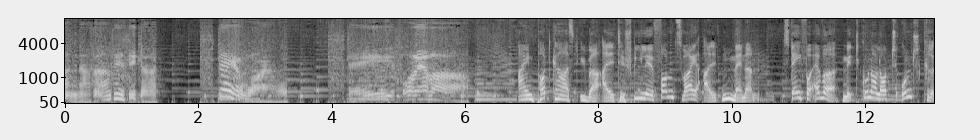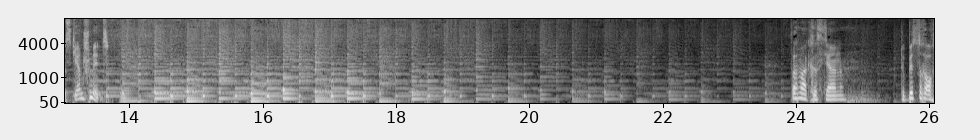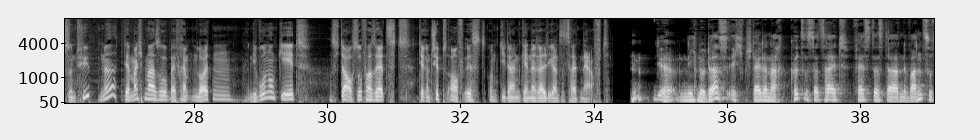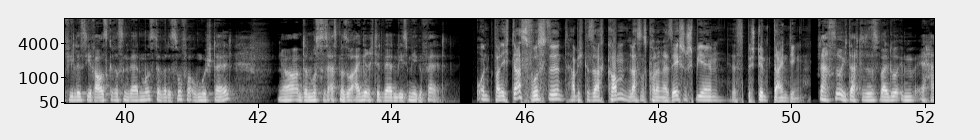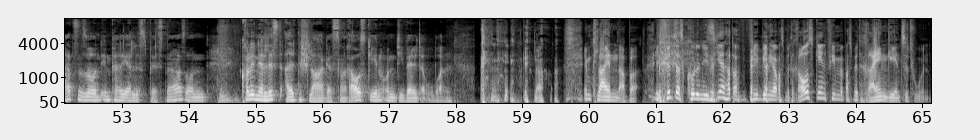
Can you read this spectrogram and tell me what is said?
Another visitor. Stay a while. Stay forever. Ein Podcast über alte Spiele von zwei alten Männern. Stay Forever mit Gunnar Lott und Christian Schmidt. Sag mal, Christian, du bist doch auch so ein Typ, ne? Der manchmal so bei fremden Leuten in die Wohnung geht, sich da aufs Sofa setzt, deren Chips auf isst und die dann generell die ganze Zeit nervt. Ja, nicht nur das. Ich stelle dann nach kürzester Zeit fest, dass da eine Wand zu viel ist, die rausgerissen werden muss. Da wird das Sofa umgestellt. Ja, und dann muss das erstmal so eingerichtet werden, wie es mir gefällt. Und weil ich das wusste, habe ich gesagt, komm, lass uns Colonization spielen. Das ist bestimmt dein Ding. Ach so, ich dachte, das ist, weil du im Herzen so ein Imperialist bist, ne? So ein Kolonialist alten Schlages. Ne? Rausgehen und die Welt erobern. genau. Im Kleinen aber. Ich finde, das Kolonisieren hat auch viel weniger was mit rausgehen, viel mehr was mit reingehen zu tun.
